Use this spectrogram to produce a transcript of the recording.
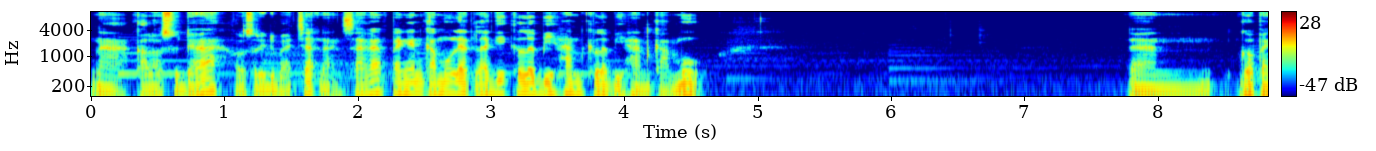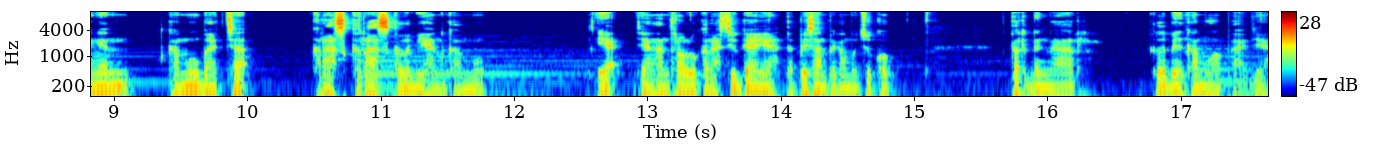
nah kalau sudah, kalau sudah dibaca dan saya pengen kamu lihat lagi kelebihan-kelebihan kamu. Dan gue pengen kamu baca keras-keras kelebihan kamu. Ya, jangan terlalu keras juga ya, tapi sampai kamu cukup terdengar kelebihan kamu apa aja.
